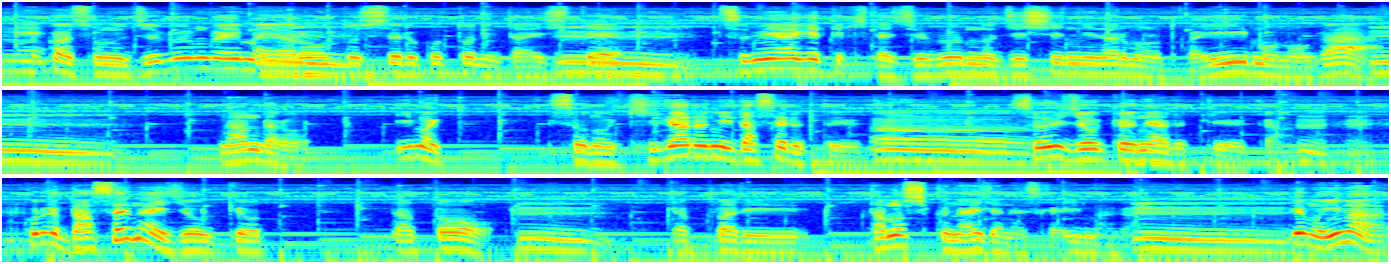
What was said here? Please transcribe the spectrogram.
ね。だからその自分が今やろうとしてることに対してうん。積み上げてきた自分の自信になるものとかいいものがうん。なんだろう。今その気軽に出せるといううかん。そういう状況にあるっていうかうんうんこれが出せない状況だとうん。やっぱり楽しくないじゃないですか今が。う。ん。でも今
